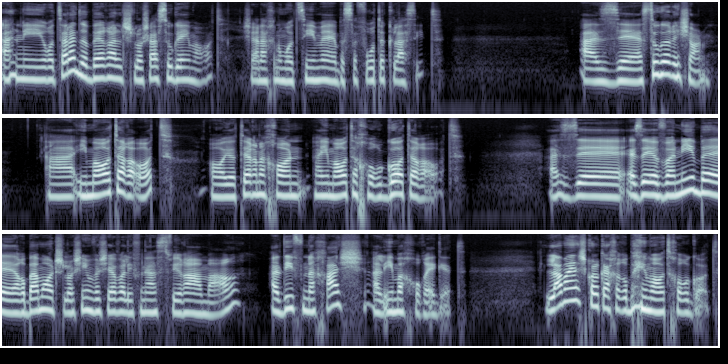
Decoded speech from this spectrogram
אני רוצה לדבר על שלושה סוגי אימהות שאנחנו מוצאים אה, בספרות הקלאסית. אז אה, הסוג הראשון, האימהות הרעות, או יותר נכון, האימהות החורגות הרעות. אז איזה יווני ב-437 לפני הספירה אמר, עדיף נחש על אימא חורגת. למה יש כל כך הרבה אימהות חורגות?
